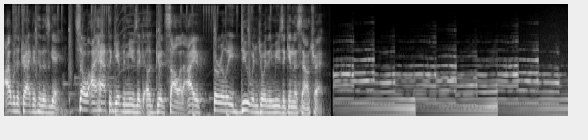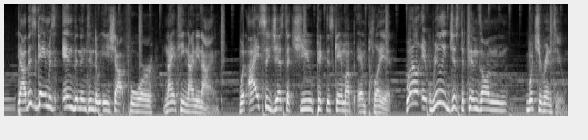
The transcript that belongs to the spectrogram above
I was attracted to this game. So I have to give the music a good solid. I thoroughly do enjoy the music in the soundtrack. Now this game is in the Nintendo eShop for $19.99. Would I suggest that you pick this game up and play it? Well, it really just depends on what you're into.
